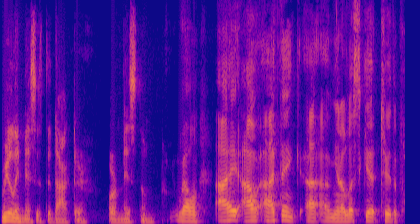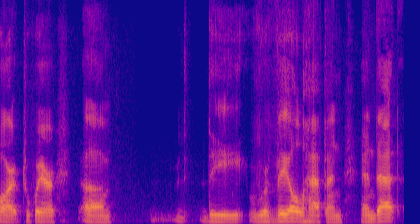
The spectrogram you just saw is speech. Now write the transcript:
really misses the doctor or missed him. Well, I I, I think uh, you know. Let's get to the part to where um, the reveal happened, and that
